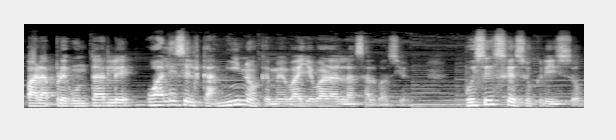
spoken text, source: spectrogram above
para preguntarle cuál es el camino que me va a llevar a la salvación? Pues es Jesucristo,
